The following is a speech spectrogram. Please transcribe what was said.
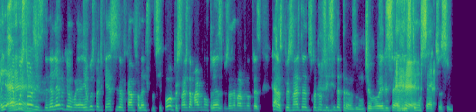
E é, é, gostoso isso, entendeu? Eu lembro que eu, em alguns podcasts eu ficava falando, tipo assim, pô, o personagem da Marvel não transa, o personagem da Marvel não transa. Cara, os personagens da Esquadrão Suicida transam. Tipo, eles, é. eles têm um sexo, assim.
